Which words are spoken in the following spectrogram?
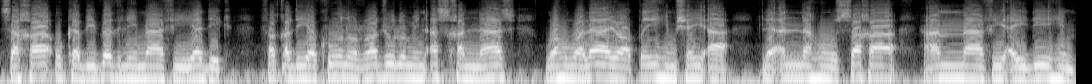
سخاؤك ببذل ما في يدك فقد يكون الرجل من أسخى الناس وهو لا يعطيهم شيئا لأنه سخى عما في أيديهم.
